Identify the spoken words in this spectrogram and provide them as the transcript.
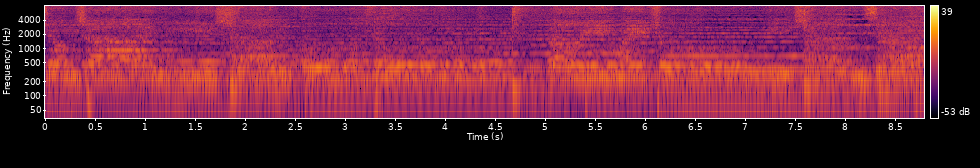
穷这一生富足，都因为主你成就。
